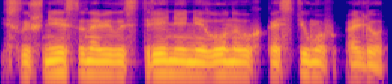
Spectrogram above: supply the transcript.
и слышнее становилось трение нейлоновых костюмов о лед.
